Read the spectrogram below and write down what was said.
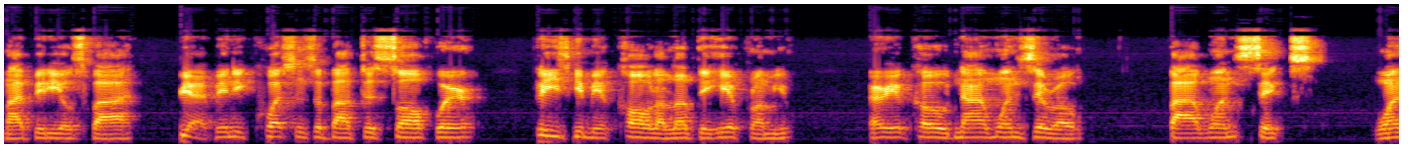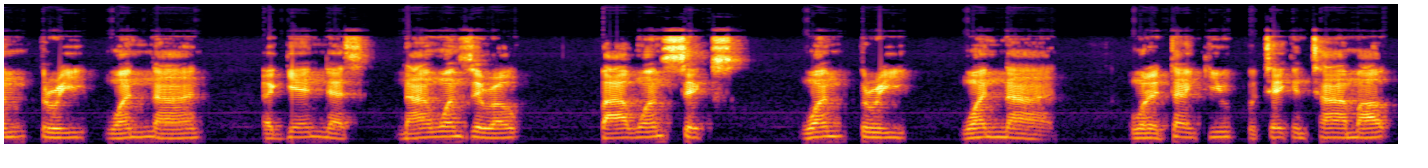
my video spy. If you have any questions about this software, please give me a call. I'd love to hear from you. Area code 910-516-1319. Again, that's 910-516-1319. I want to thank you for taking time out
